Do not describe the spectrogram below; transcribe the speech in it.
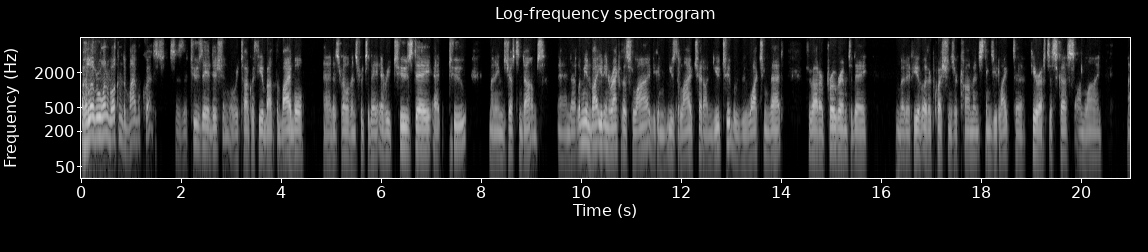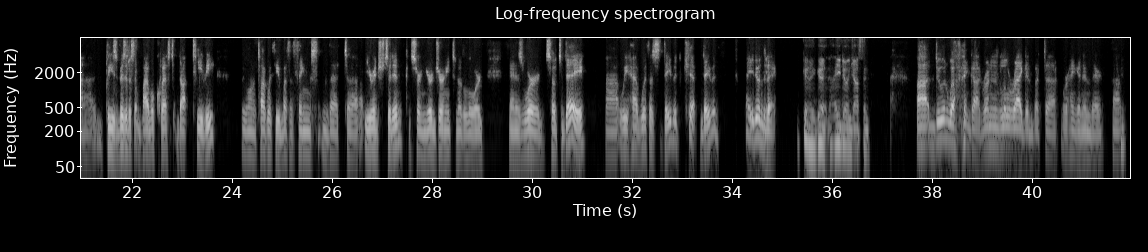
Well, hello, everyone. Welcome to Bible Quest. This is the Tuesday edition where we talk with you about the Bible and its relevance for today every Tuesday at 2. My name is Justin Dobbs, and uh, let me invite you to interact with us live. You can use the live chat on YouTube. We'll be watching that throughout our program today. But if you have other questions or comments, things you'd like to hear us discuss online, uh, please visit us at BibleQuest.tv. We want to talk with you about the things that uh, you're interested in concerning your journey to know the Lord and His Word. So today uh, we have with us David Kipp. David, how you doing today? Good, good. How you doing, Justin? Uh, doing well, thank God. Running a little ragged, but uh, we're hanging in there. Um,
